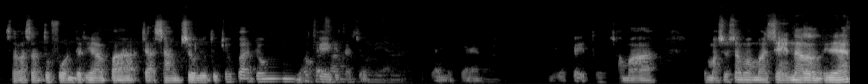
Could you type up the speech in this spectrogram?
Salah satu foundernya Pak Cak Samsul itu. Coba dong. Oh, oke Cak kita coba. ya. UKM UKM mereka itu sama termasuk sama Mas Zainal ya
